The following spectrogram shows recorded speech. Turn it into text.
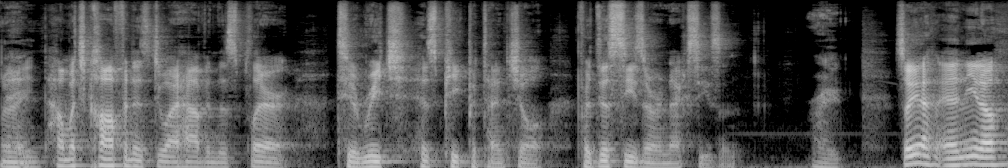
Right. And how much confidence do I have in this player to reach his peak potential for this season or next season? Right so yeah, and you know,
